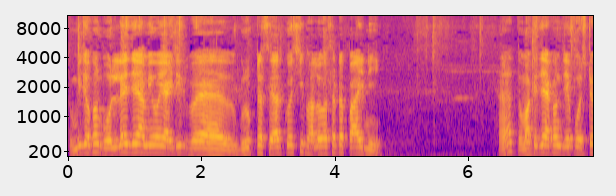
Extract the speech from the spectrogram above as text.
তুমি যখন বললে যে আমি ওই আইডির গ্রুপটা শেয়ার করেছি, ভালোবাসাটা পাইনি। হ্যাঁ তোমাকে যে এখন যে পোস্টে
